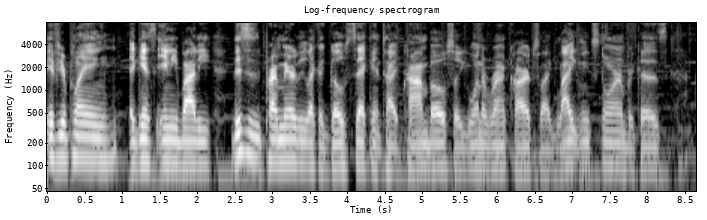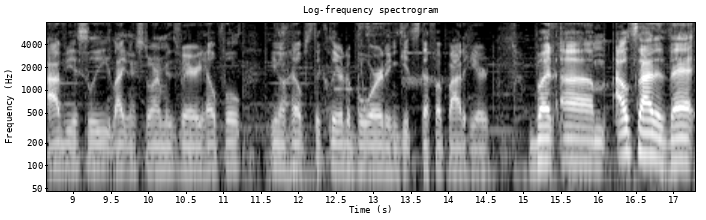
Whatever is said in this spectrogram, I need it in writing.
if you're playing against anybody, this is primarily like a go second type combo. So you want to run cards like Lightning Storm because obviously Lightning Storm is very helpful. You know, helps to clear the board and get stuff up out of here. But um, outside of that,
